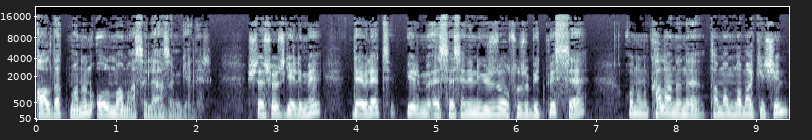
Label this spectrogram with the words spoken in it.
aldatmanın olmaması lazım gelir. İşte söz gelimi devlet bir müessesenin yüzde otuzu bitmişse onun kalanını tamamlamak için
